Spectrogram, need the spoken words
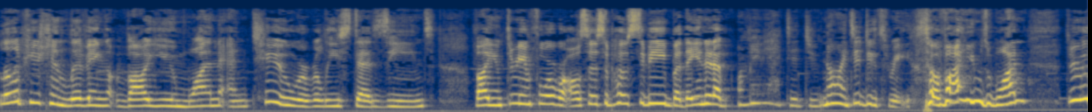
Lilliputian Living Volume 1 and 2 were released as zines. Volume 3 and 4 were also supposed to be, but they ended up, or maybe I did do, no, I did do 3. So volumes 1 through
